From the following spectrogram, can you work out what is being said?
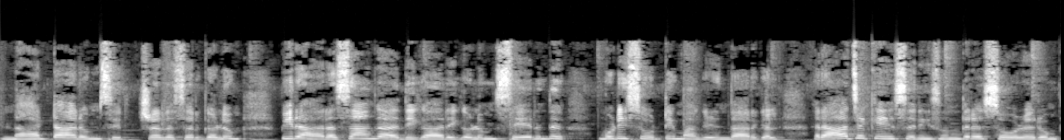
நாட்டாரும் சிற்றரசர்களும் பிற அரசாங்க அதிகாரிகளும் சேர்ந்து முடிசூட்டி மகிழ்ந்தார்கள். ராஜகேசரி சுந்தர சோழரும்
